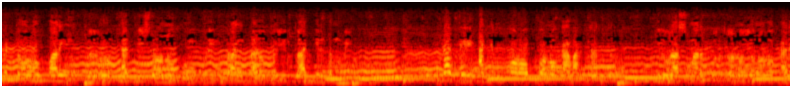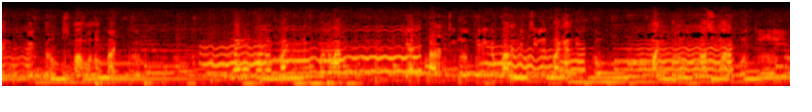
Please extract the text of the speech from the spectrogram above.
Betara paring nugroho dadi srana ungguling perang Barata yudha akhir tembe. Kadherekaken para panakawan catra. Kilura Semar Badrana Yanala garing Petruk Smawana Bagong. Nang kono banyu ning kono watu. Yen Arjuna dereng kepareng wijil pangandika. Mangkono Kilura Semar Badrana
